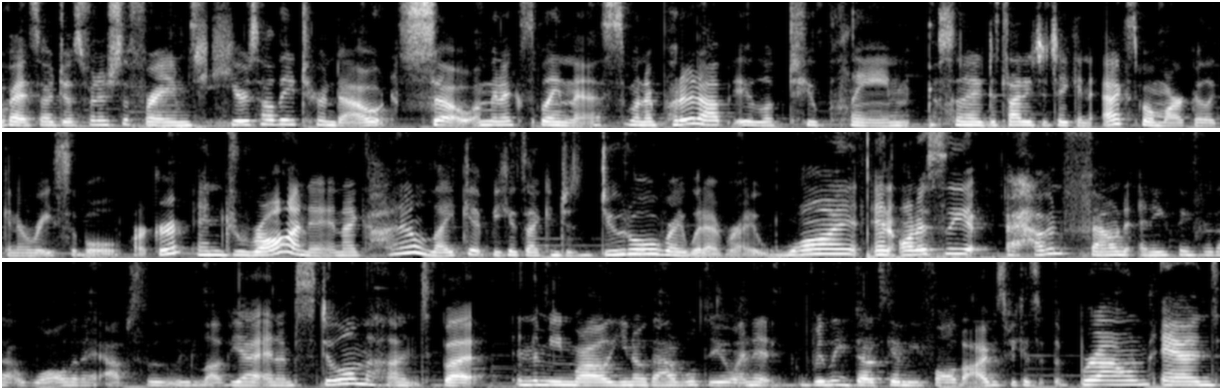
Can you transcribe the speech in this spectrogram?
Okay, so I just finished the frames. Here's how they turned out. So I'm gonna explain this. When I put it up, it looked too plain. So then I decided to take an expo marker, like an erasable marker, and draw on it. And I kind of like it because I can just doodle, write whatever I want. And honestly, I haven't found anything for that wall that I absolutely love yet. And I'm still on the hunt, but in the meanwhile, you know, that will do. And it really does give me fall vibes because of the brown. And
